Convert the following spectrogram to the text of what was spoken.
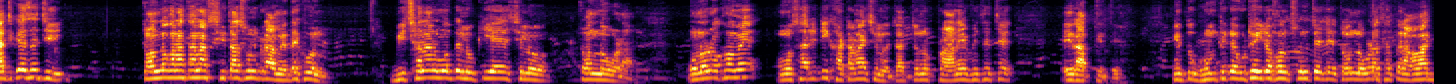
আজকে এসেছি চন্দ্রকোনা থানার সীতাশুল গ্রামে। দেখুন, বিছানার মধ্যে লুকিয়ে ছিল চন্দ্রবড়া কোনো রকমে মশারিটি খাটানো ছিল, যার জন্য প্রাণে ভেসেছে এই রাত্রিতে। কিন্তু ঘুম থেকে উঠেই যখন শুনছে যে চন্দ্রবড়া সাপের আওয়াজ,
